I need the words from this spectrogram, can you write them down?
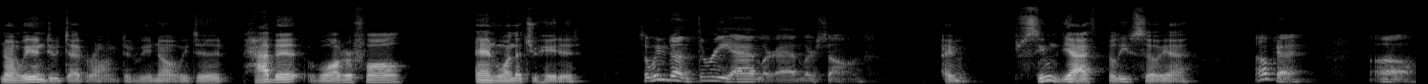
No, we didn't do Dead Wrong, did we? No, we did Habit, Waterfall, and one that you hated. So we've done three Adler Adler songs. I seem, yeah, I believe so. Yeah. Okay. Oh,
